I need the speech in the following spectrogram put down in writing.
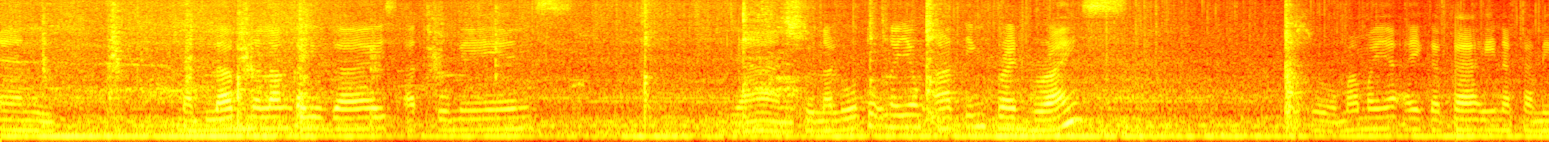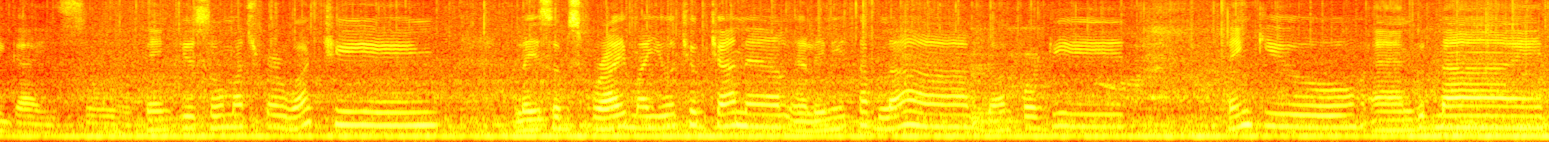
And mag-vlog na lang kayo guys at comments. Yan. So naluto na yung ating fried rice. So mamaya ay kakain na kami guys. So thank you so much for watching. Please subscribe my YouTube channel, Elenita Vlog. Don't forget. Thank you and good night.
